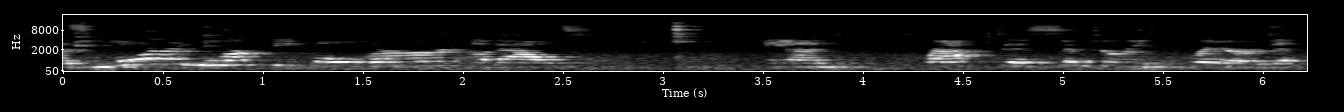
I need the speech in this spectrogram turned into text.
as more and more people learn about and practice centering prayer, that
